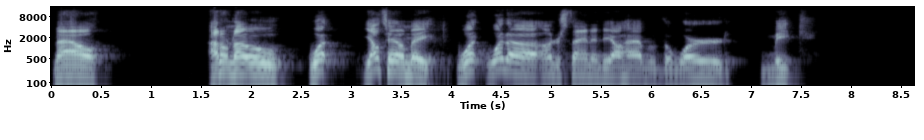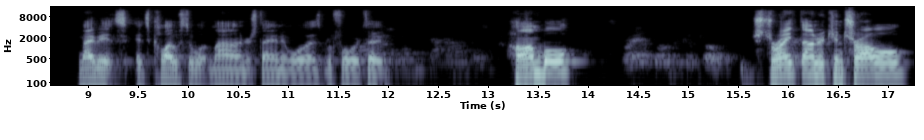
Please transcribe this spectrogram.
Now, I don't know what y'all tell me. What what uh, understanding do y'all have of the word meek? Maybe it's it's close to what my understanding was before too. Humble, Strength under control.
